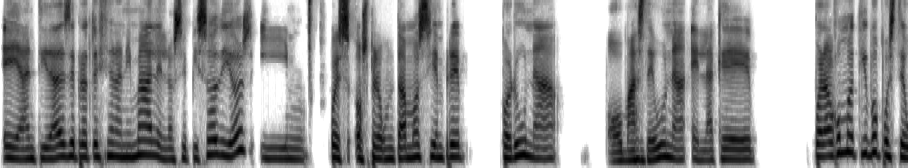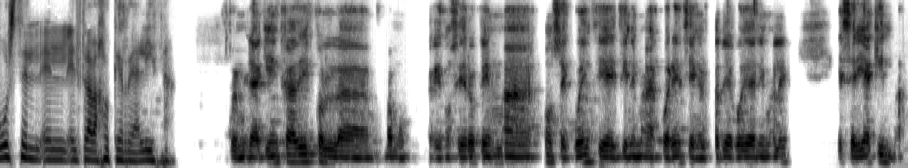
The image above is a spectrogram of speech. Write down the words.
eh, a entidades de protección animal en los episodios y pues os preguntamos siempre por una o más de una en la que por algún motivo pues te guste el, trabajo que realiza. Pues mira, aquí en Cádiz, con la, vamos, la que considero que es más consecuencia y tiene más coherencia en el patio de de animales, que sería Kimba.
